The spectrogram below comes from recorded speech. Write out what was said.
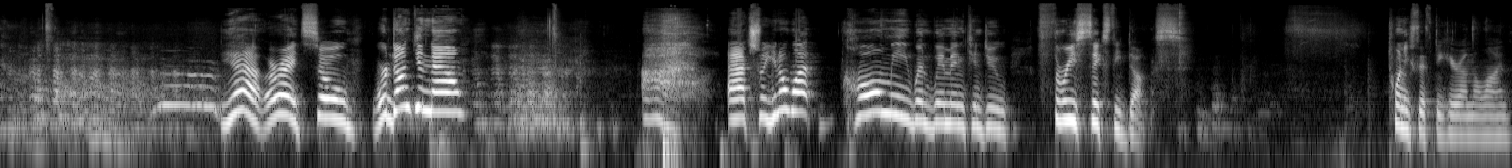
yeah, all right, so we're dunking now. Ah, actually, you know what? Call me when women can do 360 dunks. 2050 here on the line.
